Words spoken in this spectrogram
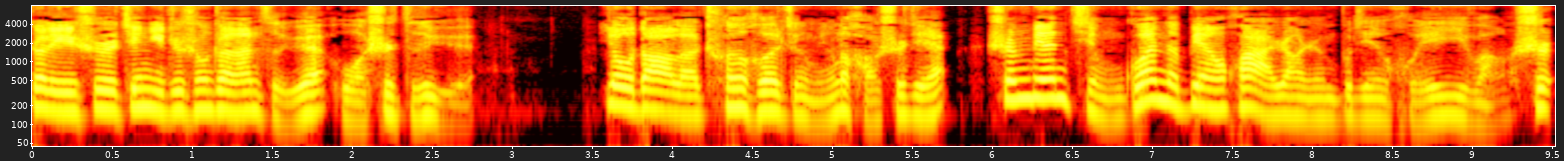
这里是经济之声专栏子曰，我是子宇。又到了春和景明的好时节，身边景观的变化让人不禁回忆往事。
